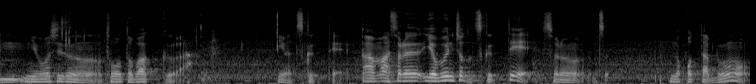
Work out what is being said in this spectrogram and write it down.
うん。ニボシズムのトートバッグは今作ってあまあそれ余分にちょっと作ってそれをつ残った分を、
